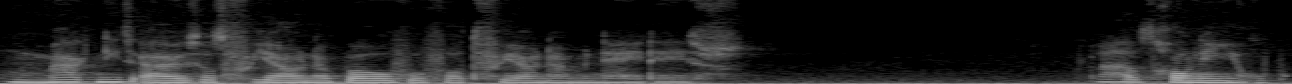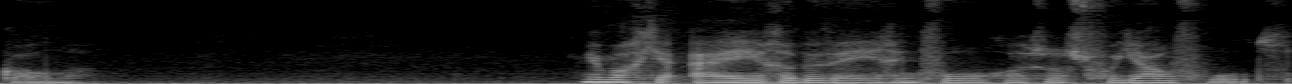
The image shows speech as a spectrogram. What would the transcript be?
Maakt niet uit wat voor jou naar boven of wat voor jou naar beneden is. Laat het gewoon in je opkomen. Je mag je eigen beweging volgen zoals het voor jou voelt.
